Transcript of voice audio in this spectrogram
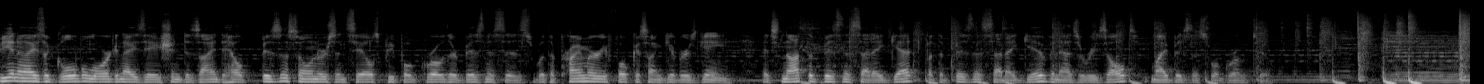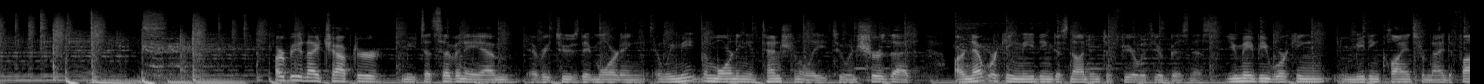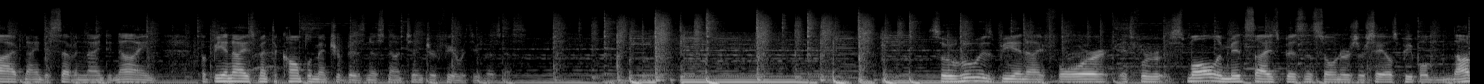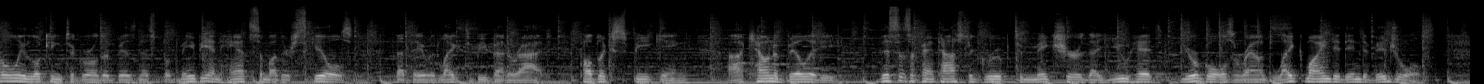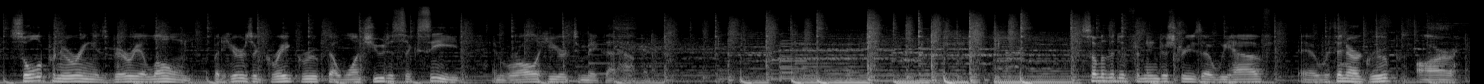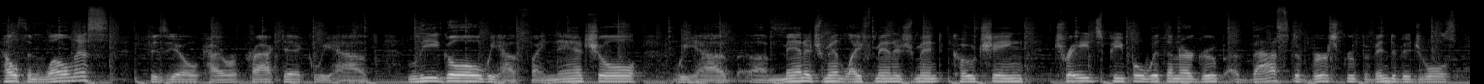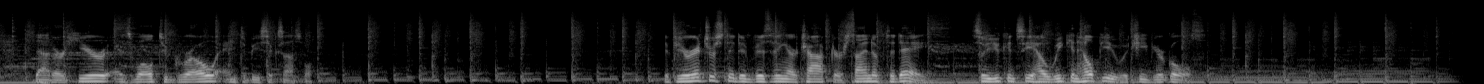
BNI is a global organization designed to help business owners and salespeople grow their businesses with a primary focus on giver's gain. It's not the business that I get, but the business that I give, and as a result, my business will grow too. Our BNI chapter meets at 7 a.m. every Tuesday morning, and we meet in the morning intentionally to ensure that our networking meeting does not interfere with your business. You may be working, meeting clients from 9 to 5, 9 to 7, 9 to 9, but BNI is meant to complement your business, not to interfere with your business. So who is BNI for? It's for small and mid-sized business owners or salespeople not only looking to grow their business, but maybe enhance some other skills that they would like to be better at. Public speaking, uh, accountability, this is a fantastic group to make sure that you hit your goals around like-minded individuals. Solopreneuring is very alone, but here's a great group that wants you to succeed, and we're all here to make that happen. Some of the different industries that we have uh, within our group are health and wellness, physio, chiropractic, we have legal, we have financial, we have uh, management, life management, coaching, tradespeople within our group, a vast, diverse group of individuals that are here as well to grow and to be successful. If you're interested in visiting our chapter, sign up today so you can see how we can help you achieve your goals.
